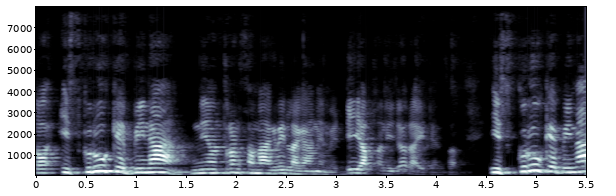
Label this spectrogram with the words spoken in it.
तो स्क्रू के बिना नियंत्रण सामग्री लगाने में D option is right answer screw के बिना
